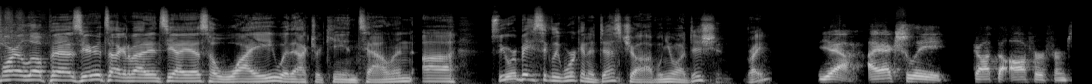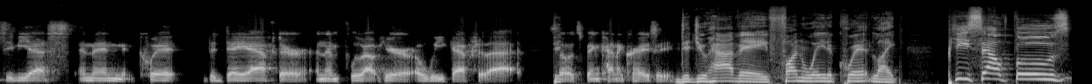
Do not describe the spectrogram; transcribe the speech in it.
Mario Lopez here talking about NCIS Hawaii with actor Kian Talan. Uh, so you were basically working a desk job when you auditioned, right? yeah i actually got the offer from cbs and then quit the day after and then flew out here a week after that so it's been kind of crazy Did you have a fun way to quit? Like, peace out, fools.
